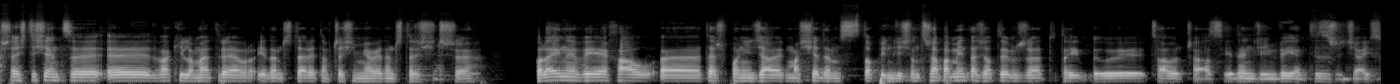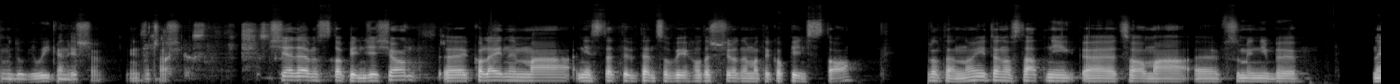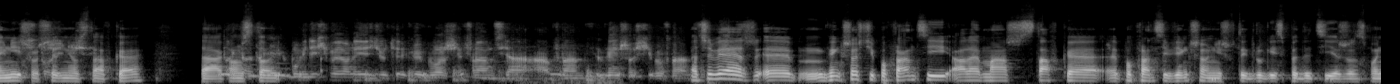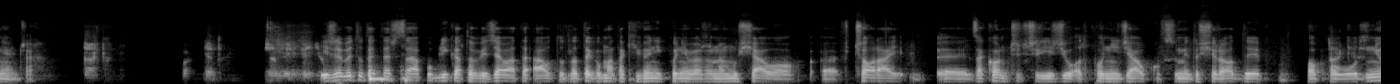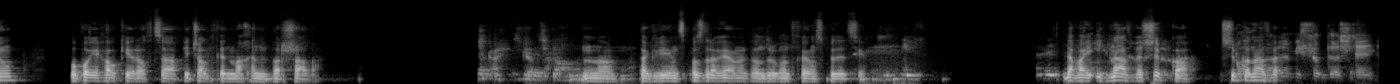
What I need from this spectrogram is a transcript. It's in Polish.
6000, y, 2 km, euro 1,4, tam wcześniej miał 1,43. Kolejny wyjechał e, też w poniedziałek, ma 750. Trzeba pamiętać o tym, że tutaj były cały czas jeden dzień wyjęty z życia i w sumie długi weekend jeszcze w międzyczasie. Tak jest. 750. e, Kolejny ma niestety ten, co wyjechał też w środę, ma tylko 500. No, ten, no i ten ostatni, e, co ma e, w sumie niby najmniejszą średnią stawkę. Tak, Tak, on ale stoi. Jak mówiliśmy, on jeździł tylko i wyłącznie Francja, a Fran- w większości po Francji. Znaczy wiesz, y, w większości po Francji, ale masz stawkę y, po Francji większą niż w tej drugiej spedycji jeżdżąc po Niemczech. Tak. Dokładnie tak. Wiedział. I żeby tutaj też cała publika to wiedziała, te auto dlatego ma taki wynik, ponieważ ono musiało e, wczoraj e, zakończyć, czyli jeździło od poniedziałku w sumie do środy po Tak południu, bo pojechał kierowca Pieczonkenmachen w Warszawa. No, tak więc pozdrawiamy tą drugą twoją spedycję. Dawaj ich nazwę szybko, szybko nazwę. Pozdrawiam ich serdecznie.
